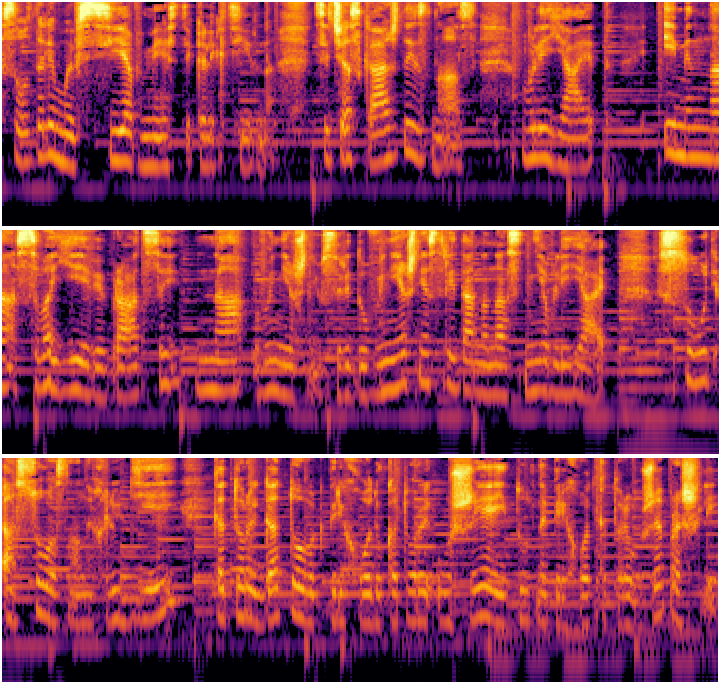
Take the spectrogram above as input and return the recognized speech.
создали мы все вместе коллективно. Сейчас каждый из нас влияет именно своей вибрацией на внешнюю среду. Внешняя среда на нас не влияет. Суть осознанных людей, которые готовы к переходу, которые уже идут на переход, которые уже прошли,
